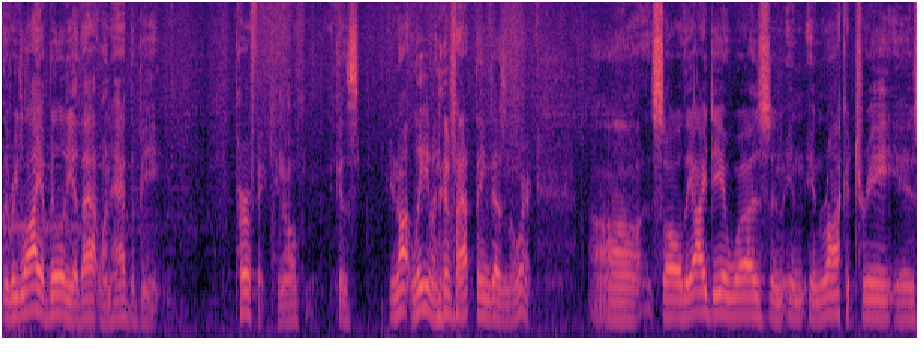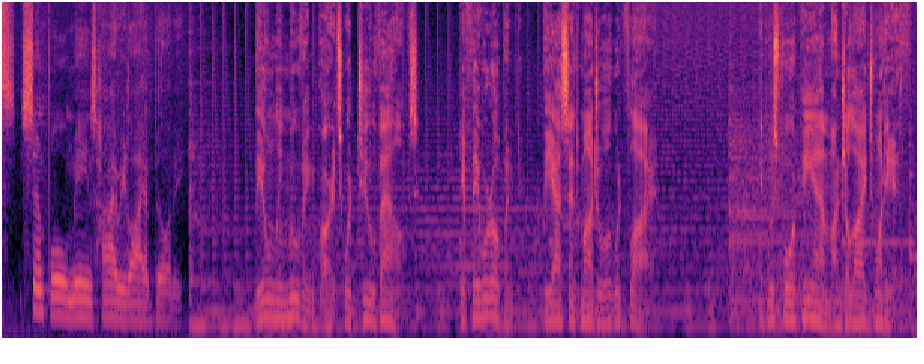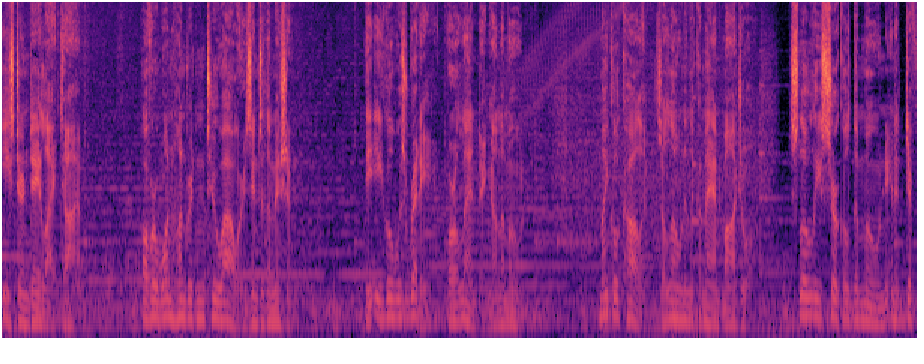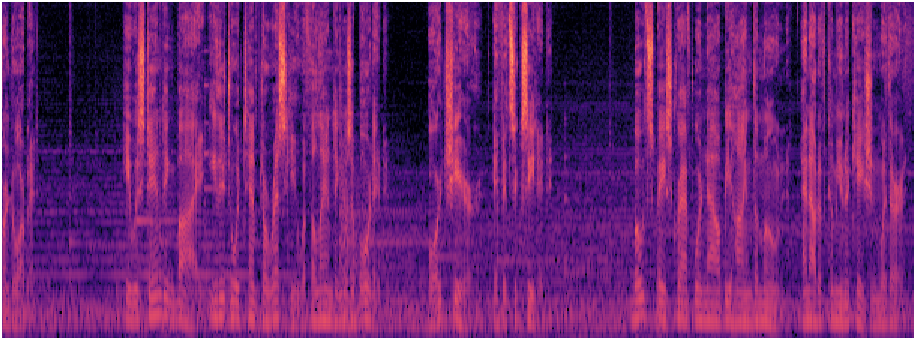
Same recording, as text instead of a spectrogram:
The reliability of that one had to be perfect, you know, because you're not leaving if that thing doesn't work. Uh, so the idea was in, in, in rocketry is simple means high reliability. The only moving parts were two valves. If they were opened, the ascent module would fly. It was 4 p.m. on July 20th, Eastern Daylight Time. Over 102 hours into the mission, the Eagle was ready for a landing on the moon. Michael Collins, alone in the command module, slowly circled the moon in a different orbit. He was standing by either to attempt a rescue if the landing was aborted, or cheer if it succeeded. Both spacecraft were now behind the moon and out of communication with Earth.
